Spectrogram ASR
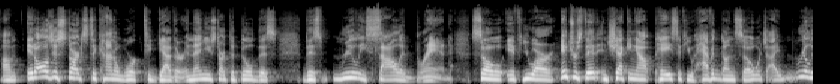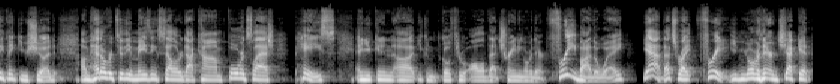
um, it all just starts to kind of work together. And then you start to build this this really solid brand. So if you are interested in checking out Pace, if you haven't done so, which I really think you should, um, head over to theamazingseller.com forward slash pace, and you can uh, you can go through all of that training over there. Free, by the way. Yeah, that's right. Free. You can go over there and check it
